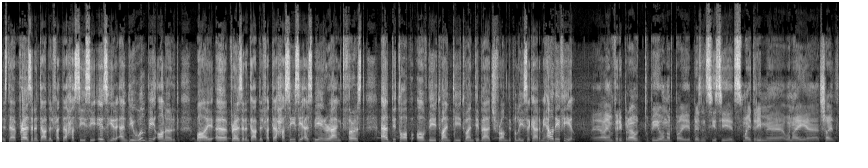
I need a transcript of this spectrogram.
is that President Abdel Fattah el-Sisi is here and you will be honored by uh, President Abdel Fattah el-Sisi as being ranked first at the top of the 2020 batch from the Police Academy. How do you feel? Uh, I am very proud to be honored by President Sisi. It's my dream uh, when I uh, child.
